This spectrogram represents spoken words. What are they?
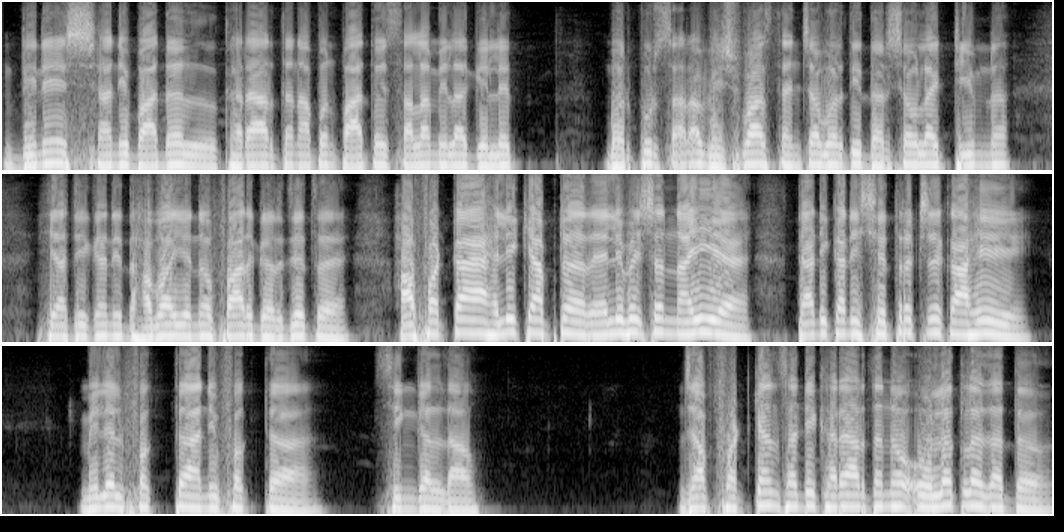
दिनेश आणि बादल खऱ्या अर्थानं आपण पाहतोय सलामीला गेलेत. भरपूर सारा विश्वास त्यांच्यावरती दर्शवलाय टीमनं या ठिकाणी धाबा येणं फार गरजेचं आहे. हा फटका हेलिकॉप्टर एलिव्हेशन नाही आहे. त्या ठिकाणी क्षेत्रक्षक आहे. मिळेल फक्त आणि फक्त सिंगल धाव. ज्या फटक्यांसाठी खऱ्या अर्थानं ओळखलं जातं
